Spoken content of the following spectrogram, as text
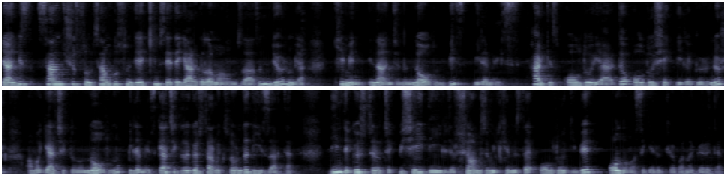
Yani biz sen şusun, sen busun diye kimseye de yargılamamamız lazım. Diyorum ya kimin inancının ne olduğunu biz bilemeyiz. Herkes olduğu yerde olduğu şekliyle görünür ama gerçekten onun ne olduğunu bilemeyiz. Gerçekten de göstermek zorunda değil zaten. Din de gösterilecek bir şey değildir. Şu an bizim ülkemizde olduğu gibi olmaması gerekiyor bana göre de.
